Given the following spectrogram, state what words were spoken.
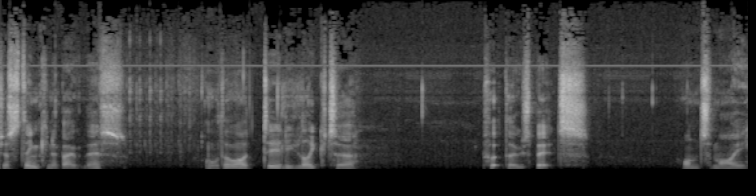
just thinking about this, although I'd dearly like to put those bits onto my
